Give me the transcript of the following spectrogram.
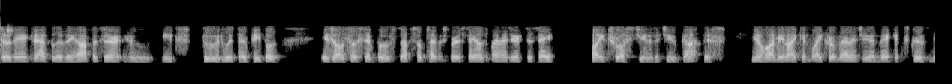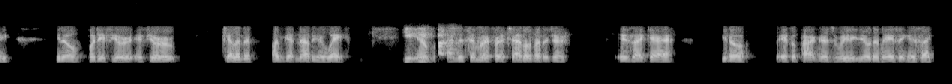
So, the example of the officer who eats food with their people is also simple stuff sometimes for a sales manager to say, I trust you that you've got this. You know, I mean, I can micromanage you and make it scrutiny, you know, but if you're, if you're killing it, I'm getting out of your way. You, you know, and it's similar for a channel manager is like, uh, you know, if a partner is really doing amazing, is like,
